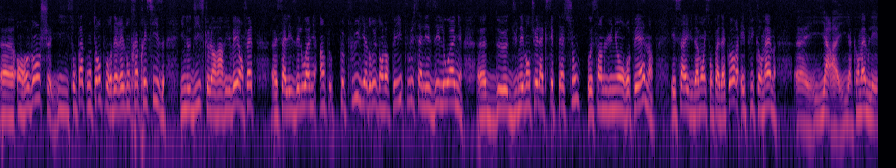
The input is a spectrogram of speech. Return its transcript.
En revanche, ils sont pas contents pour des raisons très précises. Ils nous disent que leur arrivée, en fait, ça les éloigne un peu, plus il y a de Russes dans leur pays, plus ça les éloigne euh, d'une éventuelle acceptation au sein de l'Union européenne. Et ça, évidemment, ils sont pas d'accord. Et puis quand même, euh, il y, a, y a quand même les,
